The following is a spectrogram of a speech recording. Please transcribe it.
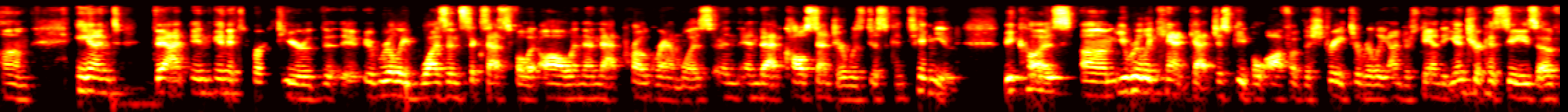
Um, and that in, in its first year, the, it really wasn't successful at all. And then that program was, and, and that call center was discontinued because um, you really can't get just people off of the street to really understand the intricacies of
